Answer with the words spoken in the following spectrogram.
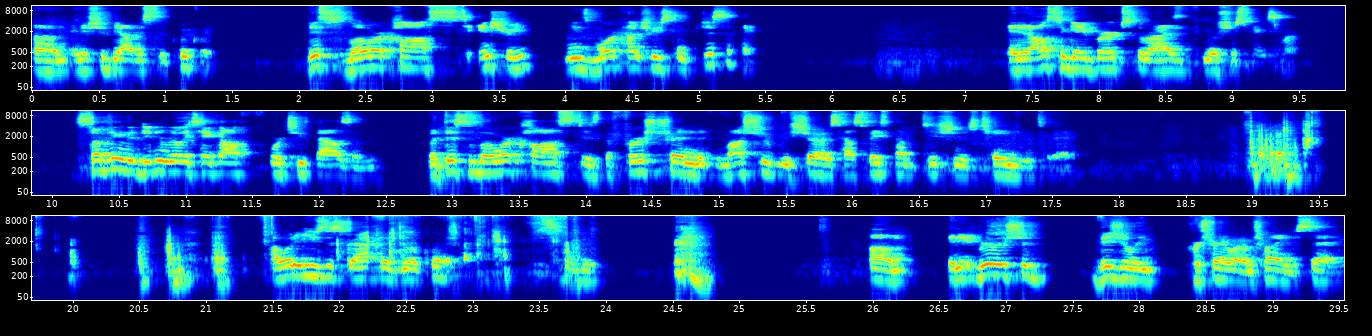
um, and it should be obviously quickly. This lower cost to entry means more countries can participate. And it also gave birth to the rise of the commercial space market, something that didn't really take off before 2000. But this lower cost is the first trend that demonstrably shows how space competition is changing today. I want to use this graphic real quick. Um, and it really should visually portray what I'm trying to say.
